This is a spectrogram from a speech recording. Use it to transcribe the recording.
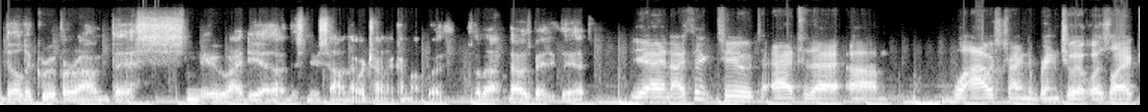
build a group around this new idea, this new sound that we're trying to come up with? So that that was basically it. Yeah, and I think too to add to that, um, what I was trying to bring to it was like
